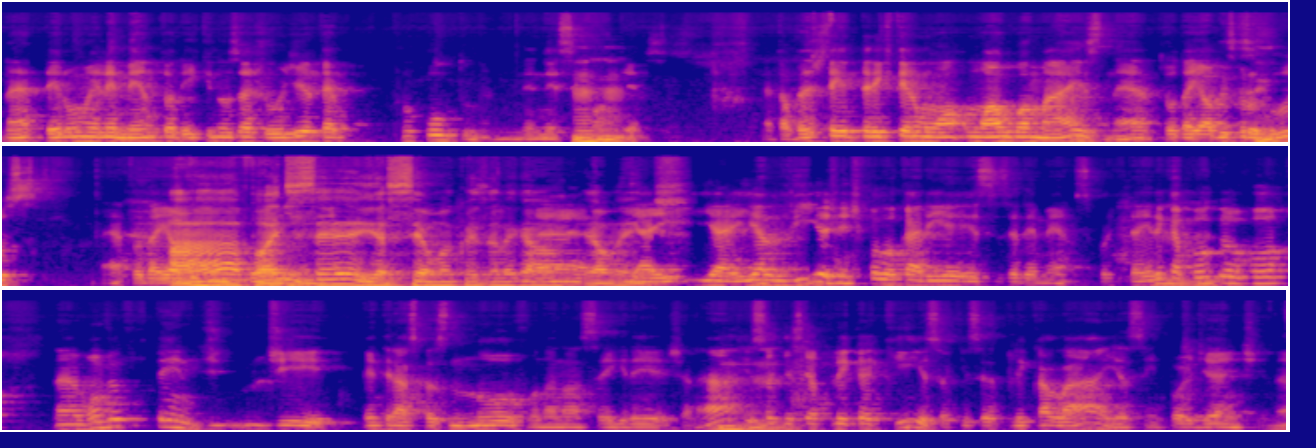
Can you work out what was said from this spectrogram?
né, ter um elemento ali que nos ajude até para o culto, né? Nesse uhum. contexto. É, talvez a gente teria que ter um, um, algo a mais, né? Toda a Yelb produz. Né? Toda a ah, pode ser, ia ser uma coisa legal, é, realmente. E aí, e aí ali a gente colocaria esses elementos, porque daí daqui a uhum. pouco eu vou né? Vamos ver o que tem de, de, entre aspas, novo na nossa igreja. Né? Uhum. Isso aqui se aplica aqui, isso aqui se aplica lá e assim por diante. Né?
